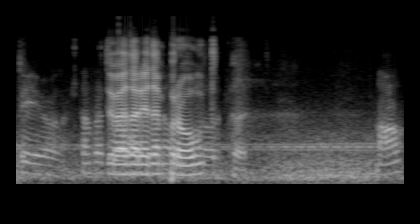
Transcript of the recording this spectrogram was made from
Ty jo, Ty vole, tady je ten proud. No.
